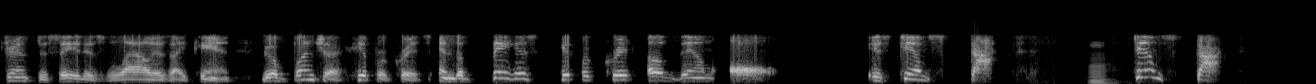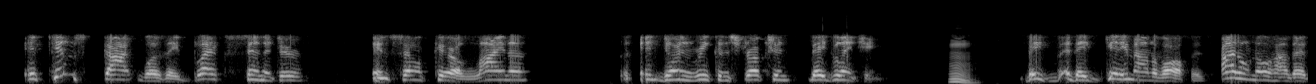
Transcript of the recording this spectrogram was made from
strength to say it as loud as I can. You're a bunch of hypocrites. And the biggest hypocrite of them all is Tim Scott. Mm. Tim Scott. If Tim Scott was a black senator in South Carolina, during Reconstruction, they'd lynch him. Mm. They they get him out of office. I don't know how that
